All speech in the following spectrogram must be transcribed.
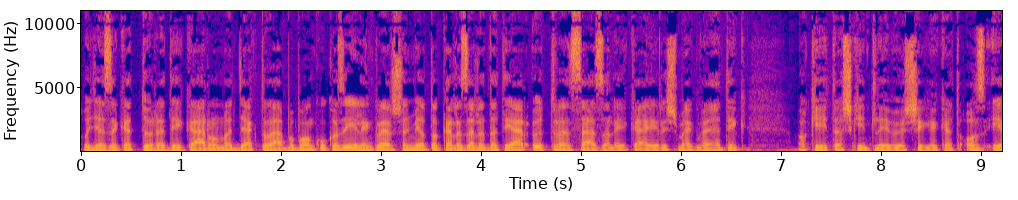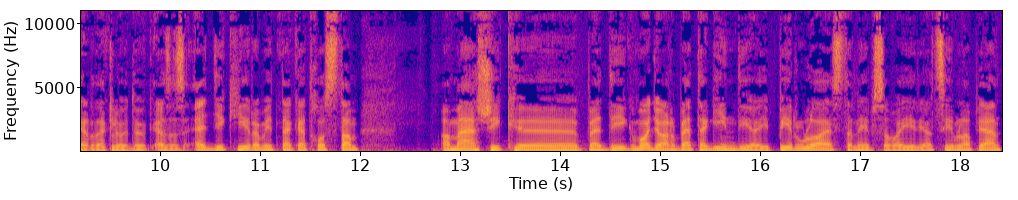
hogy ezeket töredékáron adják tovább a bankok. Az élénk verseny miatt akár az eredeti ár 50%-áért is megvehetik a kétes kintlévőségeket az érdeklődők. Ez az egyik hír, amit neked hoztam. A másik pedig magyar beteg indiai pirula, ezt a népszava írja a címlapján.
